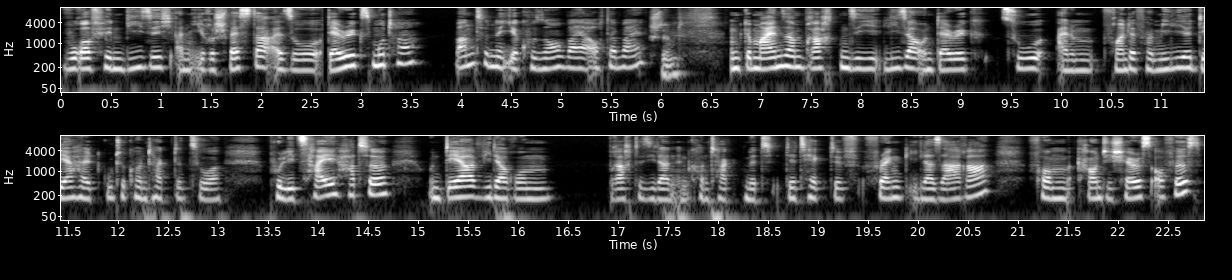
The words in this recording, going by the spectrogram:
woraufhin die sich an ihre Schwester, also Dereks Mutter, wandte. Ne, ihr Cousin war ja auch dabei. Stimmt. Und gemeinsam brachten sie Lisa und Derek zu einem Freund der Familie, der halt gute Kontakte zur Polizei hatte und der wiederum brachte sie dann in Kontakt mit Detective Frank Ilazara vom County Sheriff's Office,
